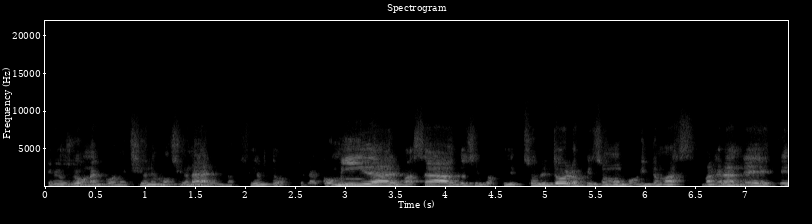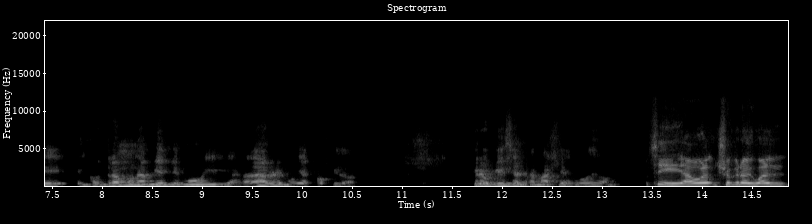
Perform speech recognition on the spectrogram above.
creo yo, una conexión emocional, ¿no es cierto? La comida, el pasado, entonces, sobre todo los que somos un poquito más, más grandes, este, encontramos un ambiente muy agradable, muy acogedor. Creo que esa es la magia del bodegón. Sí, yo creo igual,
